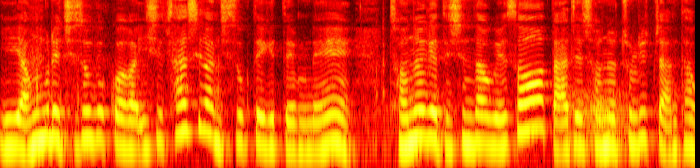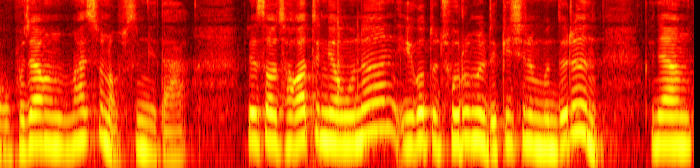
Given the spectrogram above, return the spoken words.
이 약물의 지속 효과가 24시간 지속되기 때문에 저녁에 드신다고 해서 낮에 전혀 졸립지 않다고 보장할 수는 없습니다. 그래서 저 같은 경우는 이것도 졸음을 느끼시는 분들은 그냥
